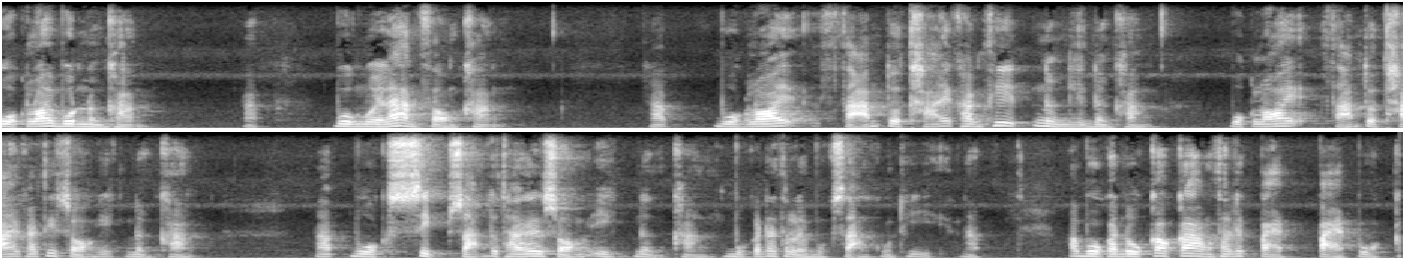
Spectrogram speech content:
บวกร้อยบนหนึ่งครั้งครับบวกหน่วยล่างสองครั้งครับบวกร้อยสามตัวท้ายครั้งที่หนึ่งอีกหนึ่งครั้ง บวกร้อยสามตัวท้ายครั้งที่สองอีกหนึ่งครั้ง นะครับบวก 10 3 ตัวท้ายก็สองอีก 1 ครั้ง บวกกันได้เท่าไหร่บวก 3 คงที่นะครับเอาบวกกันดู 99ลงท้ายเลข8 8บวก9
